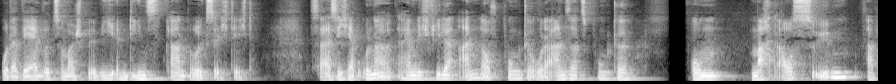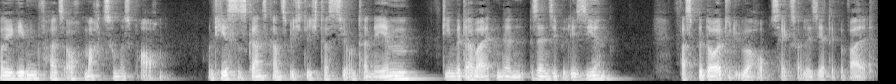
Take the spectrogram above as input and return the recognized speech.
oder wer wird zum Beispiel wie im Dienstplan berücksichtigt. Das heißt, ich habe unheimlich viele Anlaufpunkte oder Ansatzpunkte, um Macht auszuüben, aber gegebenenfalls auch Macht zu missbrauchen. Und hier ist es ganz, ganz wichtig, dass die Unternehmen die Mitarbeitenden sensibilisieren. Was bedeutet überhaupt sexualisierte Gewalt?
